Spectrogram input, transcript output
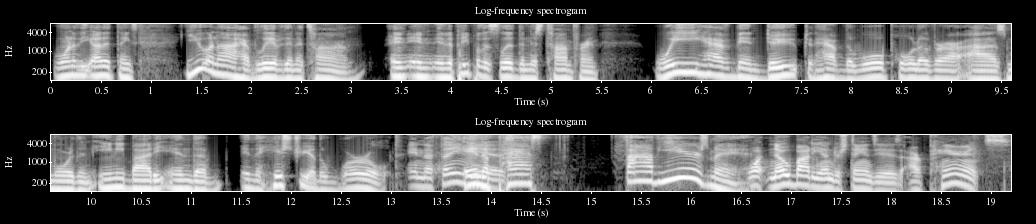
one of the other things. You and I have lived in a time, and, and, and the people that's lived in this time frame, we have been duped and have the wool pulled over our eyes more than anybody in the in the history of the world And the thing in is, the past five years, man. what nobody understands is our parents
